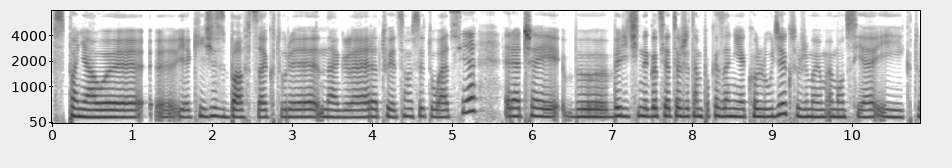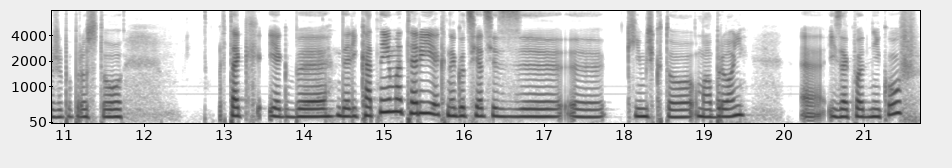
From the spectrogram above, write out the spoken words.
wspaniały y, jakiś zbawca, który nagle ratuje całą sytuację. Raczej by, byli ci negocjatorzy tam pokazani jako ludzie, którzy mają emocje i którzy po prostu w tak jakby delikatnej materii, jak negocjacje z y, kimś, kto ma broń, E, i zakładników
